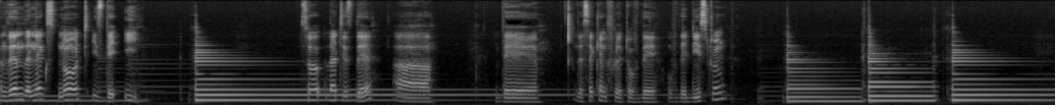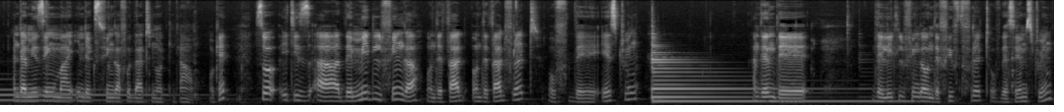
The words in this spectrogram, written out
and then the next note is the E. So that is the uh, the the second fret of the of the D string. And I'm using my index finger for that note now. Okay, so it is uh, the middle finger on the third on the third fret of the A string, and then the the little finger on the fifth fret of the same string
